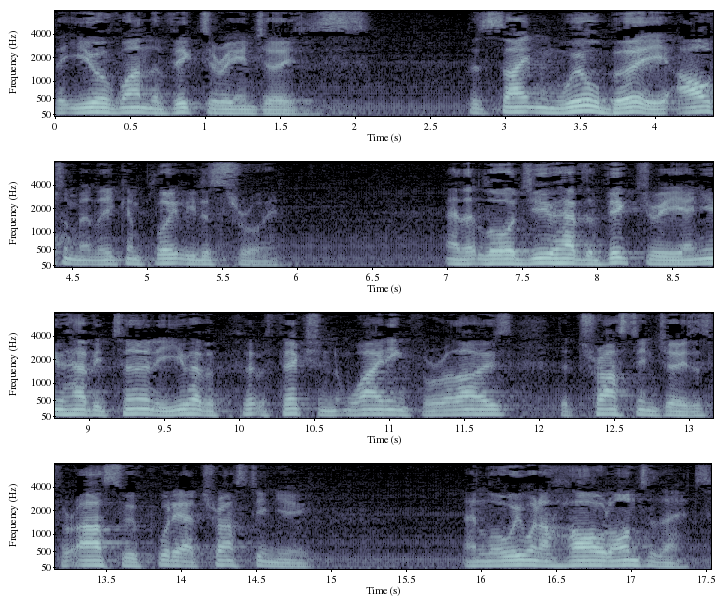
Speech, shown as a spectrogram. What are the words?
that you have won the victory in Jesus. That Satan will be ultimately completely destroyed. And that, Lord, you have the victory and you have eternity. You have a perfection waiting for those that trust in Jesus, for us who have put our trust in you. And Lord, we want to hold on to that.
